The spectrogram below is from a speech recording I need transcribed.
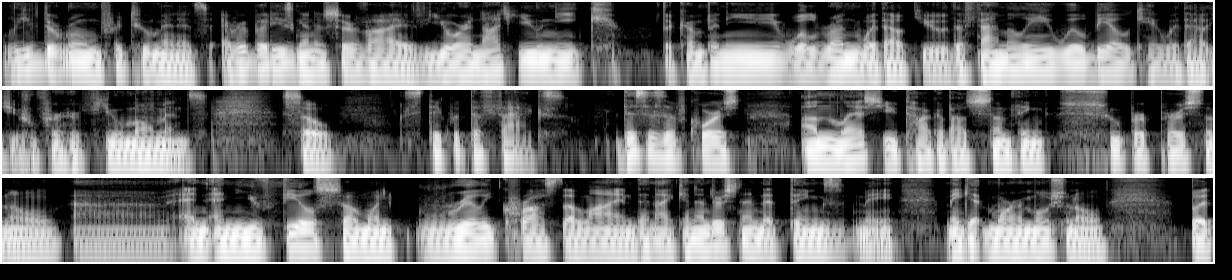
Leave the room for two minutes. Everybody's going to survive. You are not unique. The company will run without you. The family will be okay without you for a few moments. So stick with the facts. This is, of course, unless you talk about something super personal uh, and, and you feel someone really cross the line, then I can understand that things may, may get more emotional. But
